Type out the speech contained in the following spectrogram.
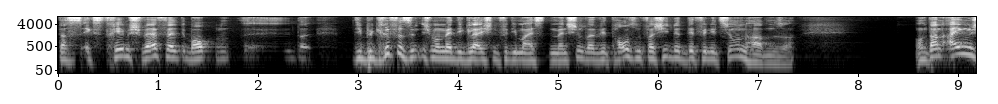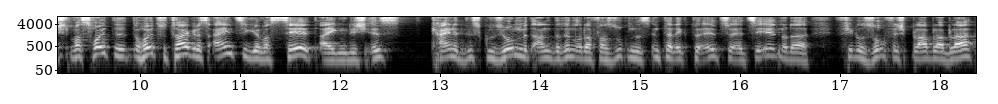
dass es extrem schwer fällt, überhaupt. Äh, die Begriffe sind nicht mal mehr die gleichen für die meisten Menschen, weil wir tausend verschiedene Definitionen haben. So. Und dann eigentlich, was heute, heutzutage das Einzige, was zählt eigentlich ist, keine Diskussion mit anderen oder versuchen, das intellektuell zu erzählen oder philosophisch, bla bla bla.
